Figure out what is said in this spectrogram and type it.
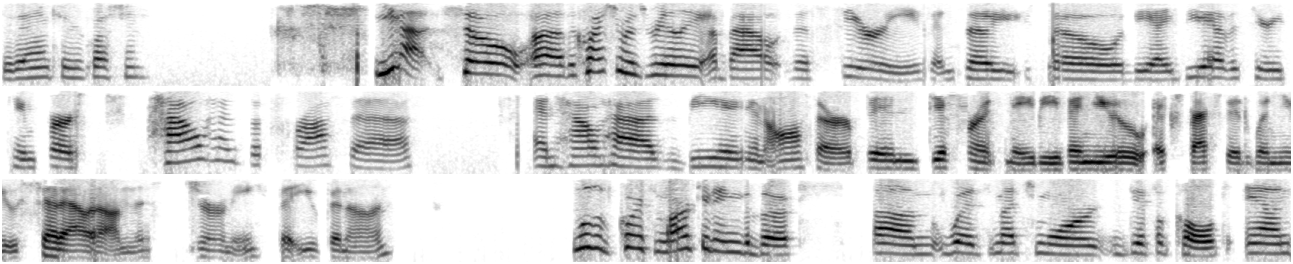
did I answer your question? Yeah. So uh, the question was really about the series, and so so the idea of the series came first. How has the process and how has being an author been different, maybe, than you expected when you set out on this journey that you've been on? Well, of course, marketing the books um, was much more difficult, and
